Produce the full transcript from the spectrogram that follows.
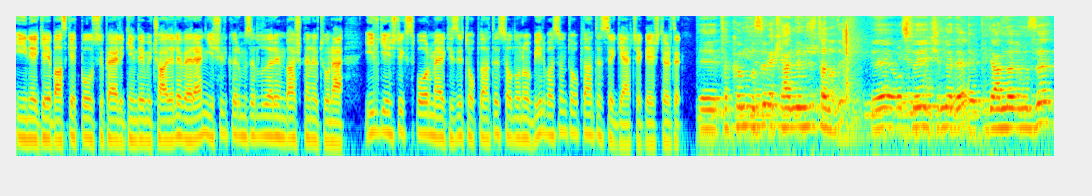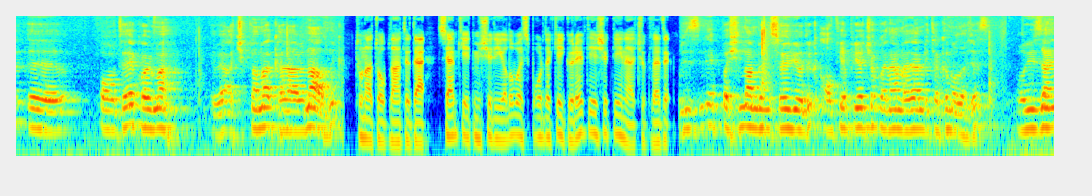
İNG Basketbol Süper Ligi'nde mücadele veren Yeşil Kırmızılıların Başkanı Tuna, İl Gençlik Spor Merkezi toplantı salonu bir basın toplantısı gerçekleştirdi. E, takımımızı ve kendimizi tanıdık ve o süre içinde de e, planlarımızı e, ortaya koyma ve açıklama kararını aldık. Tuna toplantıda Semt 77 Yalovaspor'daki görev değişikliğini açıkladı. Biz hep başından beri söylüyorduk, altyapıya çok önem veren bir takım olacağız. O yüzden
